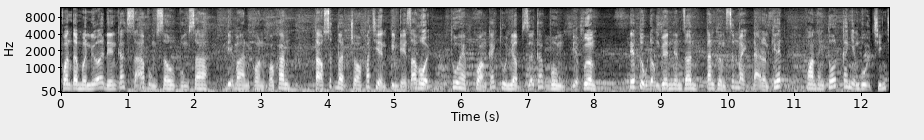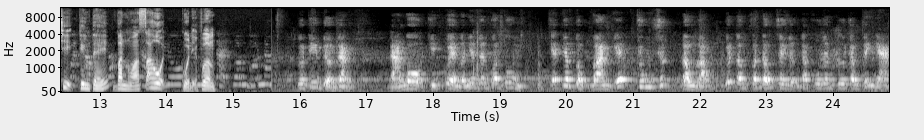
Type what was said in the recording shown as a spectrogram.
quan tâm hơn nữa đến các xã vùng sâu, vùng xa, địa bàn còn khó khăn, tạo sức bật cho phát triển kinh tế xã hội, thu hẹp khoảng cách thu nhập giữa các vùng, địa phương, tiếp tục động viên nhân dân tăng cường sức mạnh đại đoàn kết, hoàn thành tốt các nhiệm vụ chính trị, kinh tế, văn hóa xã hội của địa phương. Tôi tin tưởng rằng Đảng bộ, chính quyền và nhân dân Con Tum sẽ tiếp tục đoàn kết chung sức, đồng lòng, quyết tâm phấn đấu xây dựng các khu dân cư trong tỉnh nhà,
